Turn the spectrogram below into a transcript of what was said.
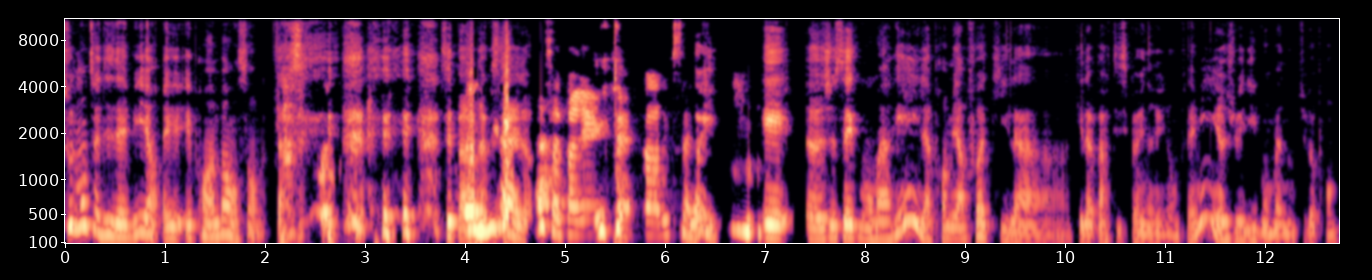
tout le monde se déshabille et, prend un bain ensemble. c'est paradoxal. Ça paraît paradoxal. Oui. Et euh, je sais que mon mari, la première fois qu'il a qu'il a participé à une réunion de famille, je lui ai dit bon maintenant tu vas prendre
